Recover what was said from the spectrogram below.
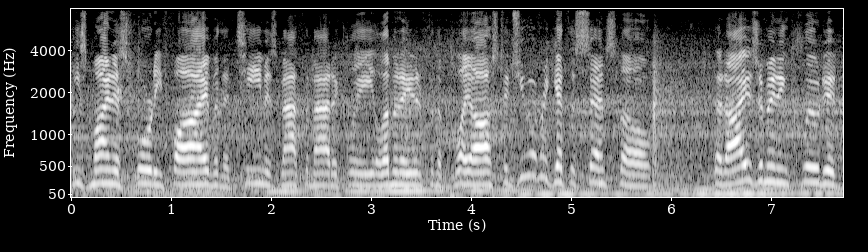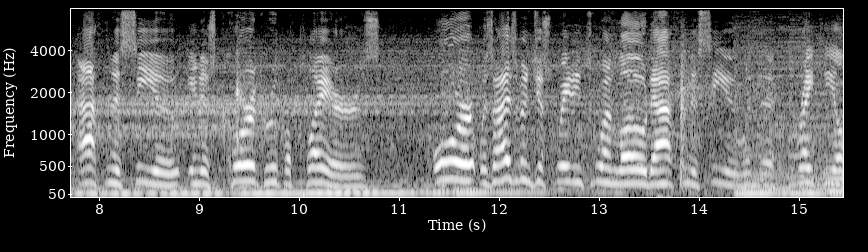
he's minus 45 and the team is mathematically eliminated from the playoffs. Did you ever get the sense, though, that Yzerman included Athanasiou in his core group of players? Or was Yzerman just waiting to unload Athanasiou when the right deal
